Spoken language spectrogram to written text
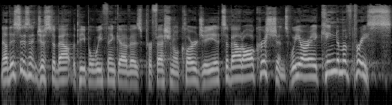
Now, this isn't just about the people we think of as professional clergy, it's about all Christians. We are a kingdom of priests,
